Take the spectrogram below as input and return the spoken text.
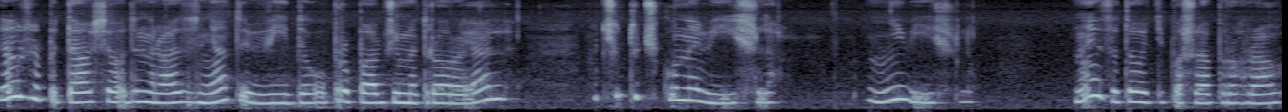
Я вже питався один раз зняти відео про PUBG Metro Royale. А чуточку не вийшло. Не вийшло. Ну і за того, типу, що я програв.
